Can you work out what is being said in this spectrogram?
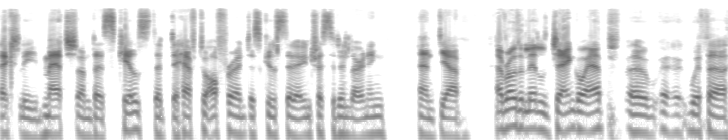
actually match on the skills that they have to offer and the skills that they're interested in learning. And yeah, I wrote a little Django app uh, uh with a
